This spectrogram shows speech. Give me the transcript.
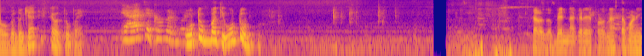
આવું બધું ક્યાંથી લેવો તું ભાઈ? એ હાથે ખબર પડે. ચાલો તો બેન ના ઘરે થોડોક નાસ્તા પાણી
